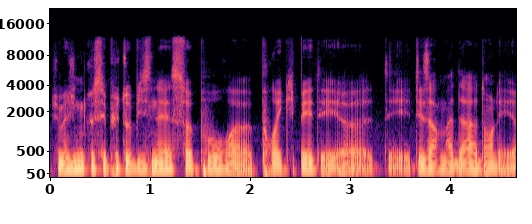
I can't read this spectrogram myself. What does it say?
j'imagine que c'est plutôt business pour pour équiper des, des, des armadas dans les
